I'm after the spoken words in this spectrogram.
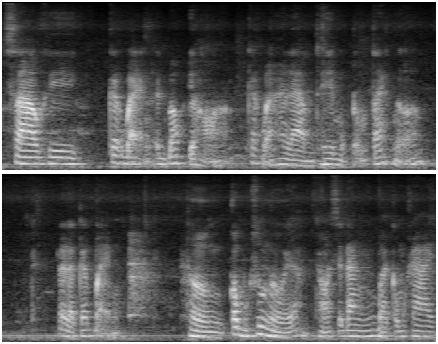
Sau khi các bạn inbox cho họ, các bạn hãy làm thêm một động tác nữa. Đó là các bạn, thường có một số người á, họ sẽ đăng những bài công khai.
